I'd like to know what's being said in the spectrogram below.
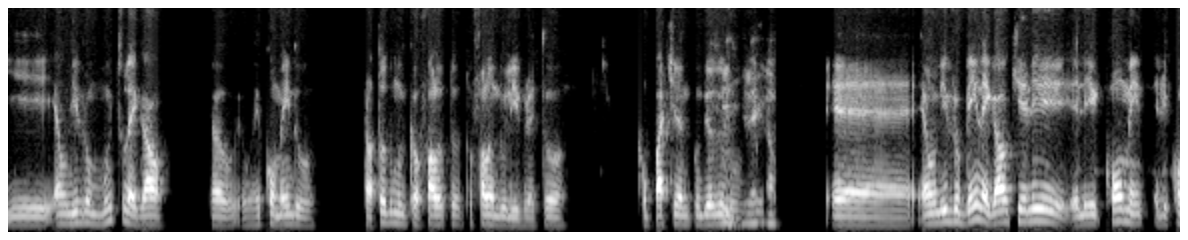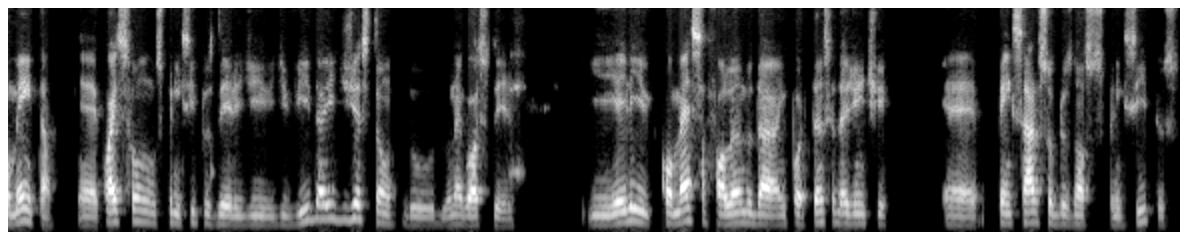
e é um livro muito legal. Eu, eu recomendo para todo mundo que eu falo, eu estou falando do livro, estou compartilhando com Deus o mundo. legal. É, é, um livro bem legal que ele, ele comenta, ele comenta é, quais são os princípios dele de, de vida e de gestão do, do negócio dele. E ele começa falando da importância da gente é, pensar sobre os nossos princípios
